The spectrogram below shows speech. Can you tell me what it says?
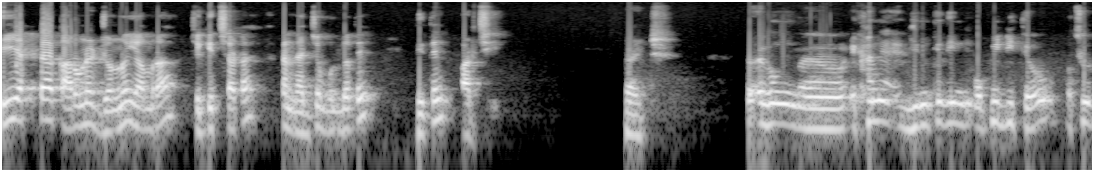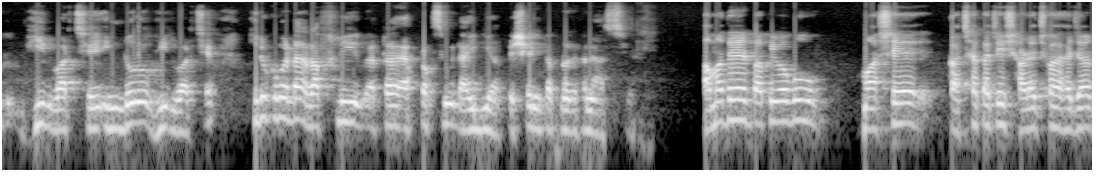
এই একটা কারণের জন্যই আমরা চিকিৎসাটা একটা ন্যায্য মূল্যতে দিতে পারছি। রাইট এবং এখানে দিনকে দিন ওপিডিতেও প্রচুর ভিড় বাড়ছে ইনডোরও ভিড় বাড়ছে। কীরকম একটা রাফলি একটা অ্যাপ্রক্সিমেট আইডিয়া পেশেন্ট আপনার এখানে আসছে? আমাদের বাপিবাবু মাসে কাছাকাছি সাড়ে ছয় হাজার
